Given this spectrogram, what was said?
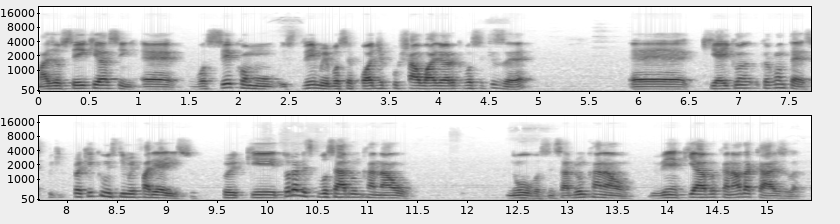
mas eu sei que, assim, é, você como streamer, você pode puxar o ad a hora que você quiser. É, que aí o que acontece? Por, por que, que um streamer faria isso? Porque toda vez que você abre um canal novo, assim, você abre um canal, vem aqui abre o canal da Kajla,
